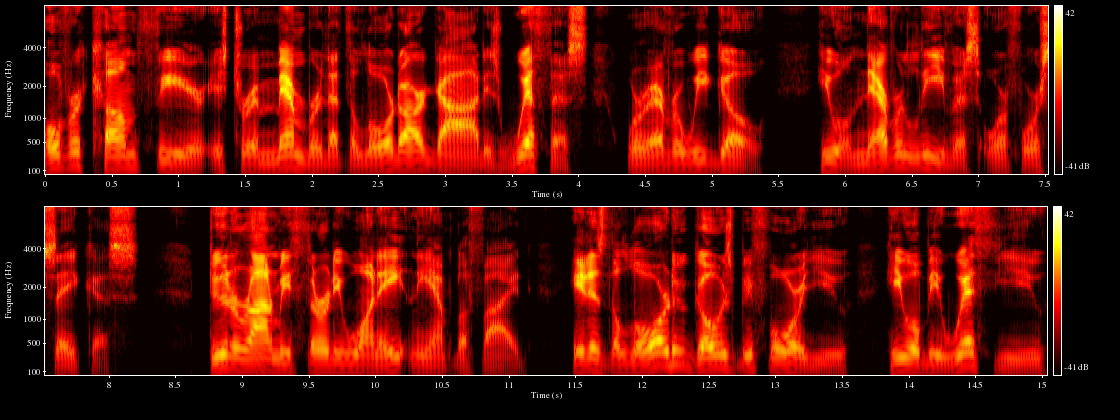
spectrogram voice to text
overcome fear is to remember that the Lord our God is with us wherever we go. He will never leave us or forsake us. Deuteronomy 31 8 in the Amplified. It is the Lord who goes before you. He will be with you.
